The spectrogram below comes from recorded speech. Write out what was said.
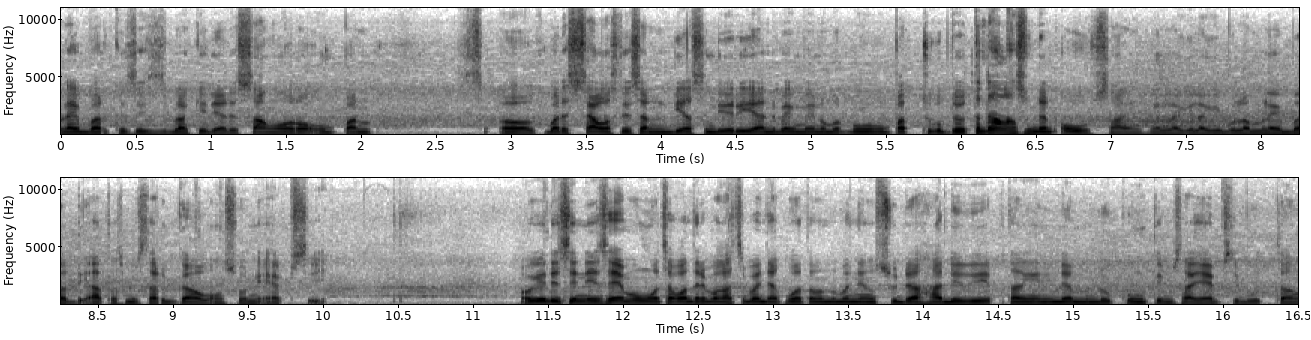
melebar ke sisi sebelah kiri ada Sangoro umpan uh, kepada Sales di sana dia sendirian di main nomor 4 cukup tuh tenang langsung dan oh sayang lagi-lagi bola melebar di atas Mister gawang Sony FC Oke di sini saya mengucapkan terima kasih banyak buat teman-teman yang sudah hadir di pertandingan ini dan mendukung tim saya FC Butang.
